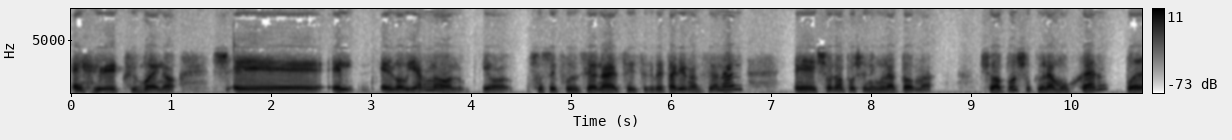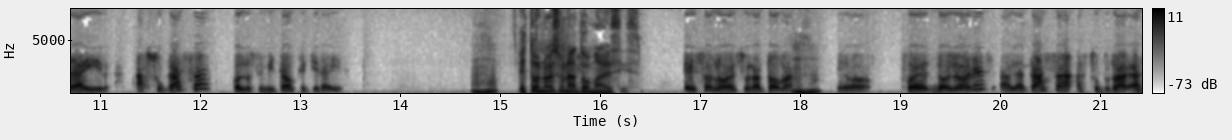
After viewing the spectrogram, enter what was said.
Bueno, eh, el, el gobierno, digo, yo soy funcional, soy secretario nacional, eh, yo no apoyo ninguna toma. Yo apoyo que una mujer pueda ir a su casa con los invitados que quiera ir. Esto no es una toma, decís. Eso no es una toma. Digo, fue Dolores a la casa, a su, a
